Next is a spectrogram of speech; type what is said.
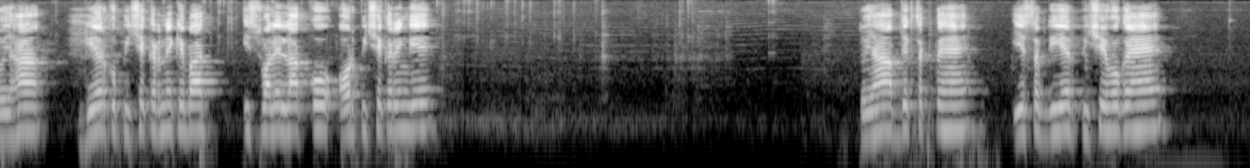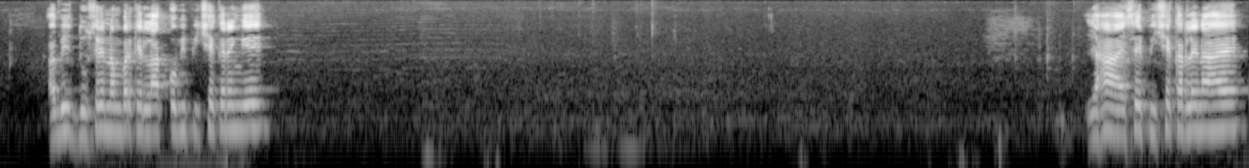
तो यहाँ गियर को पीछे करने के बाद इस वाले लाक को और पीछे करेंगे। तो यहाँ आप देख सकते हैं, ये सब गियर पीछे हो गए हैं। अभी दूसरे नंबर के लाक को भी पीछे करेंगे। यहाँ ऐसे पीछे कर लेना है।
